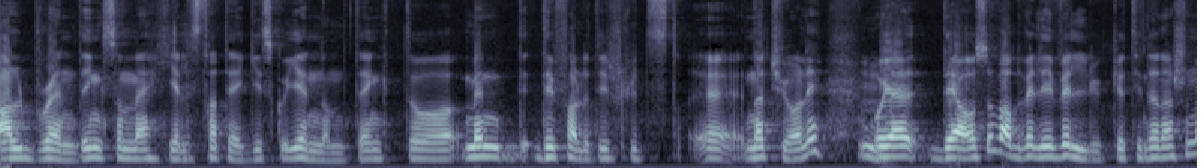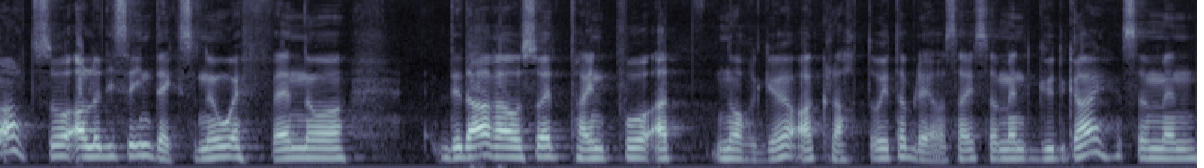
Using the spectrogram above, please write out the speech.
all branding som er helt strategisk og gjennomtenkt. Og, men det, det, faller til slutt eh, naturlig. Mm. Og jeg, det har også vært veldig vellykket internasjonalt. Så alle disse indeksene og FN og det der er også et tegn på at Norge har klart å etablere seg som en good guy, som, en,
